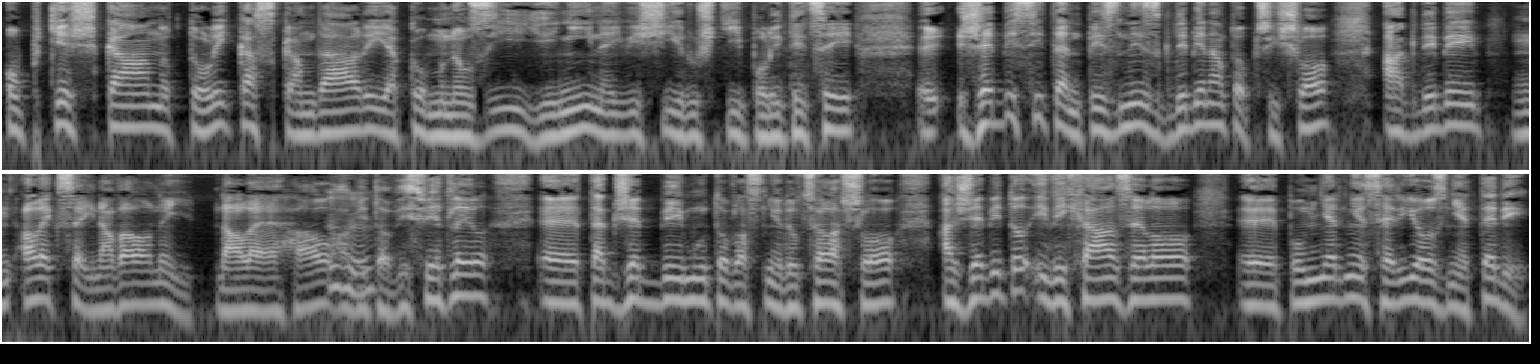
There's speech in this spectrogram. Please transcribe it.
obtěžkán tolika skandály jako mnozí jiní nejvyšší ruští politici, eh, že by si ten biznis, kdyby na to přišlo a kdyby hm, Alexej Navalny naléhal, mm-hmm. aby to vysvětlil, eh, takže by mu to vlastně docela šlo a že by to i vycházelo eh, poměrně seriózně. Tedy,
